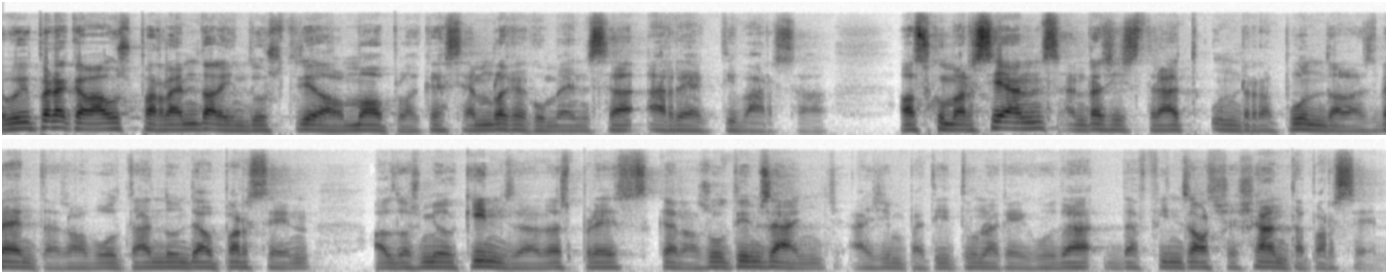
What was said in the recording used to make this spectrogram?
Avui, per acabar, us parlem de la indústria del moble, que sembla que comença a reactivar-se. Els comerciants han registrat un repunt de les ventes al voltant d'un 10% el 2015, després que en els últims anys hagin patit una caiguda de fins al 60%.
